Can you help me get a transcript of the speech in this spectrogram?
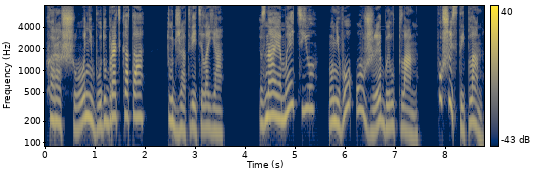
«Хорошо, не буду брать кота», — тут же ответила я. Зная Мэтью, у него уже был план. Пушистый план.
